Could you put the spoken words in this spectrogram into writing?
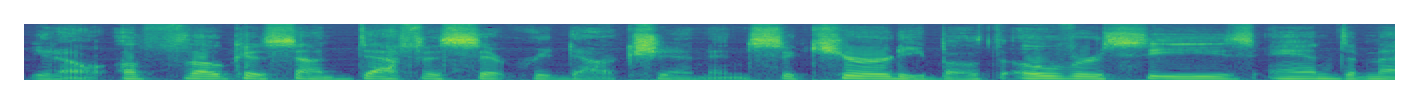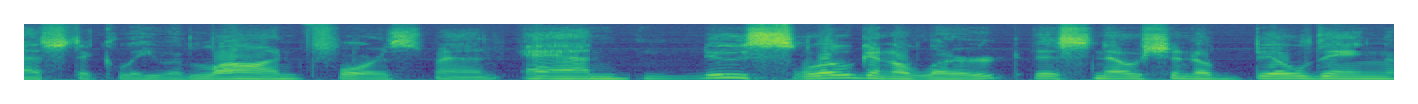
you know, a focus on deficit reduction and security, both overseas and domestically, with law enforcement, and new slogan alert this notion of building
